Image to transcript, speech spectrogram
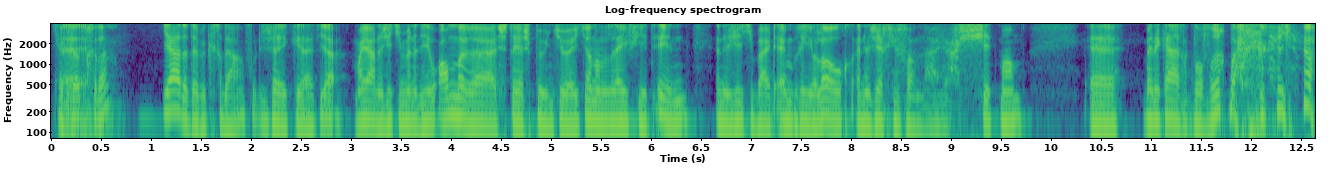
Heb je dat gedaan? Ja, dat heb ik gedaan voor de zekerheid. Ja. Maar ja, dan zit je met een heel ander eh, stresspuntje, weet je. En dan leef je het in. En dan zit je bij de embryoloog. En dan zeg je van, nou ja, shit man. Eh, ben ik eigenlijk wel vruchtbaar? ja.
